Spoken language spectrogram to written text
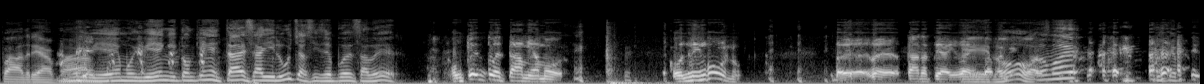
padre amado. Muy bien, muy bien. ¿Y con quién está esa aguilucha? Si se puede saber. ¿Con quién tú estás, mi amor? ¿Con ninguno? Párate ahí, ve, dame mi- ¿Cómo es? Porque-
